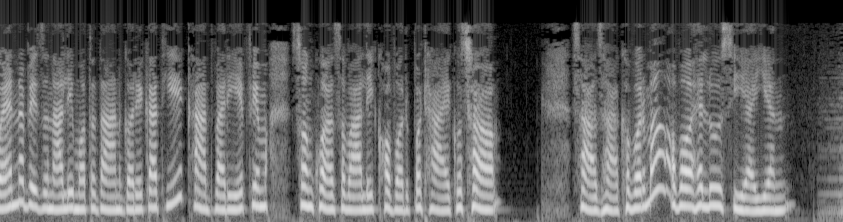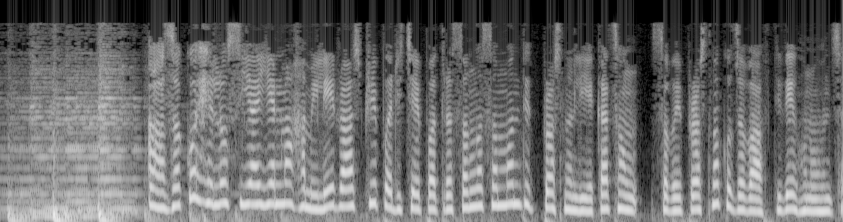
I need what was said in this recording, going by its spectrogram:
बयानब्बे जनाले मतदान गरेका थिए। खाँदबारी एफएम संखुवा सभाले खबर पठाएको छ। आजको हेलो सीआईएनमा हामीले राष्ट्रिय परिचय पत्रसँग सम्बन्धित प्रश्न लिएका छौं। सबै प्रश्नको जवाफ दिँदै हुनुहुन्छ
